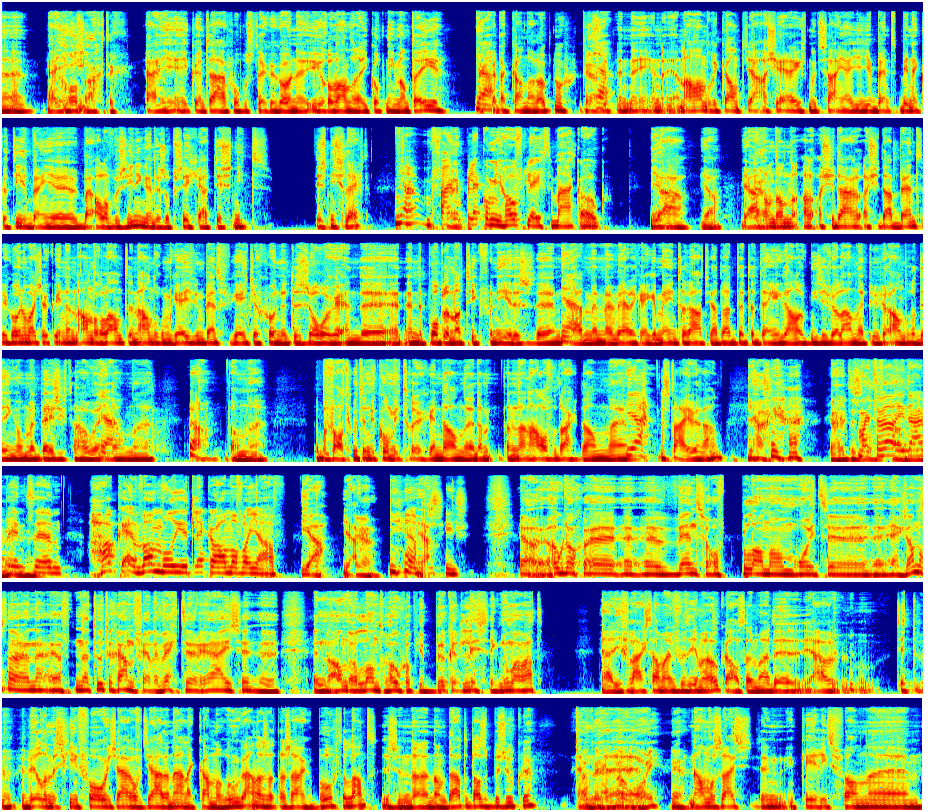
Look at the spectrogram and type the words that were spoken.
ja, Rosachtig. Ja, je, kunt daar bijvoorbeeld stukken gewoon uh, uren wandelen. Je komt niemand tegen. Ja. Dat, kan daar ook nog. Dus ja. en, en, aan de andere kant, ja, als je ergens moet zijn, ja, je, je bent binnen een kwartier ben je bij alle voorzieningen. Dus op zich, ja, het is niet, het is niet slecht. Ja, een fijne plek om je hoofd leeg te maken ook. Ja, ja. ja dan, dan, als, je daar, als je daar bent, gewoon omdat je ook in een ander land, een andere omgeving bent, vergeet je ook gewoon de, zorgen en de, en de problematiek van hier. Dus uh, ja. met mijn werk en gemeenteraad, ja, dat, dat, denk ik dan ook niet zoveel aan. Dan heb je weer andere dingen om mee bezig te houden. En dan, uh, ja, dan, uh, dat bevalt goed en dan kom je terug en dan, dan, dan, dan een halve dag dan, dan sta je weer aan. Ja. ja. Ja, maar terwijl je daar bent, um, hak en wandel je het lekker allemaal van je af. Ja, ja. ja. ja precies. Ja, ook nog uh, uh, wensen of plannen om ooit uh, ergens anders naar, naar, naartoe te gaan, verder weg te reizen, een ander land hoog op je bucketlist, ik noem maar wat. Ja, die vraag staat mij voor me ook altijd. Maar de, ja, dit, we wilden misschien volgend jaar of het jaar daarna naar Cameroen gaan. Dat is, dat is haar geboorteland. Dus en dan, dan dat, dat bezoeken. Oké, okay, mooi. Ja. En anderzijds een keer iets van ehm,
